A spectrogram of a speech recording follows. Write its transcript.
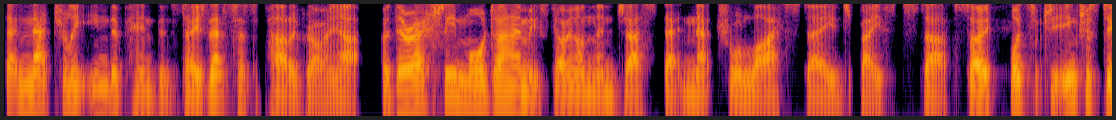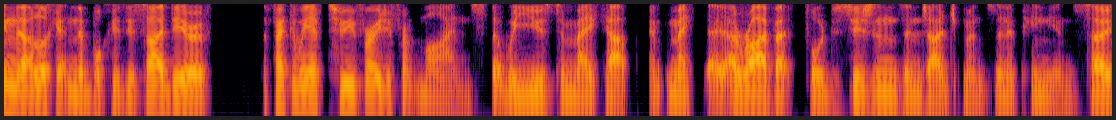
that naturally independent stage that's just a part of growing up. But there are actually more dynamics going on than just that natural life stage based stuff. So what's interesting that i look at in the book is this idea of the fact that we have two very different minds that we use to make up and make arrive at for decisions and judgments and opinions. So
